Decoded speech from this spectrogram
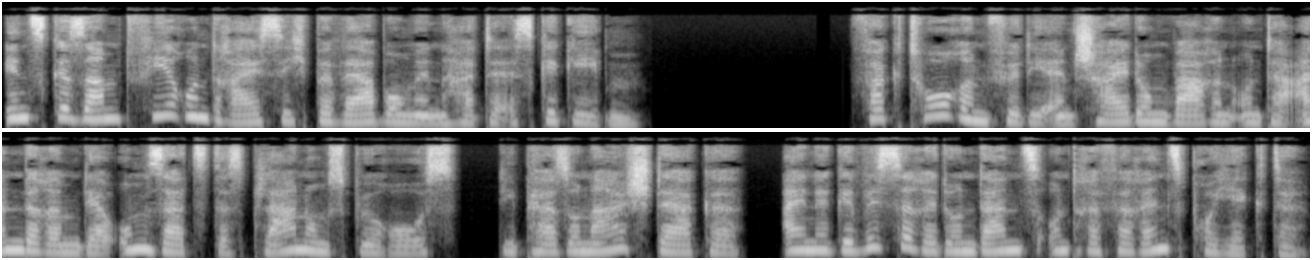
Insgesamt 34 Bewerbungen hatte es gegeben. Faktoren für die Entscheidung waren unter anderem der Umsatz des Planungsbüros, die Personalstärke, eine gewisse Redundanz und Referenzprojekte.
